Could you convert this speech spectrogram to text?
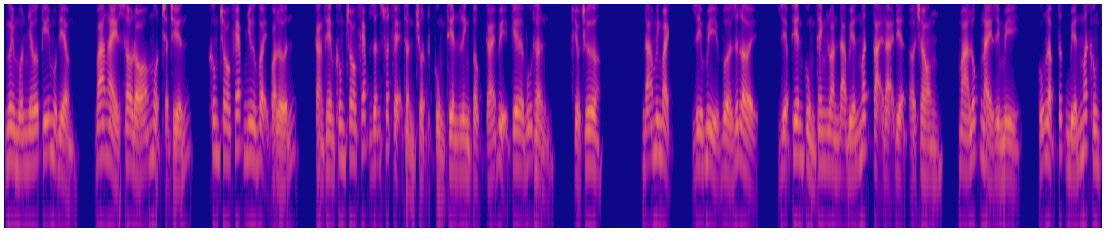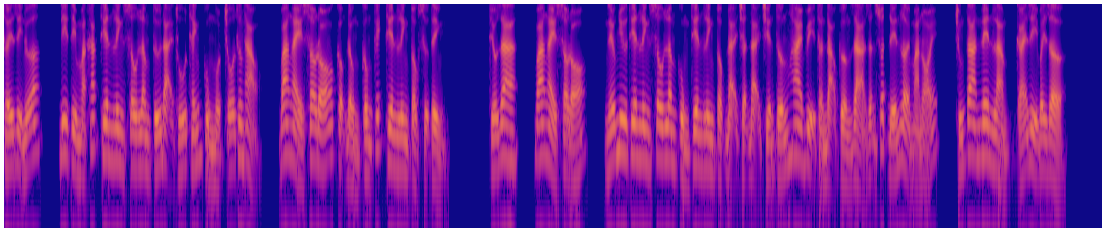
Ngươi muốn nhớ kỹ một điểm, ba ngày sau đó một trận chiến, không cho phép như vậy quá lớn, càng thêm không cho phép dẫn xuất vệ thần chuột cùng thiên linh tộc cái vị kia vũ thần, hiểu chưa? Đã minh bạch dì mị vừa dứt lời, diệp thiên cùng thanh loan đã biến mất tại đại điện ở trong, mà lúc này dì mị cũng lập tức biến mất không thấy gì nữa, đi tìm mặt khác thiên linh sâu lâm tứ đại thú thánh cùng một chỗ thương thảo, ba ngày sau đó cộng đồng công kích thiên linh tộc sự tỉnh thiếu ra ba ngày sau đó nếu như thiên linh sâu lâm cùng thiên linh tộc đại trận đại chiến tướng hai vị thần đạo cường giả dẫn xuất đến lời mà nói, chúng ta nên làm cái gì bây giờ?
